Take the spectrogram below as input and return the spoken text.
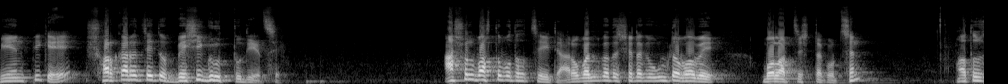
বিএনপিকে সরকারের চাইতে বেশি গুরুত্ব দিয়েছে। আসল বাস্তবতা হচ্ছে এইটা। আর ওবায়দুল কাদের সেটাকে উল্টোভাবে বলার চেষ্টা করছেন। অথচ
